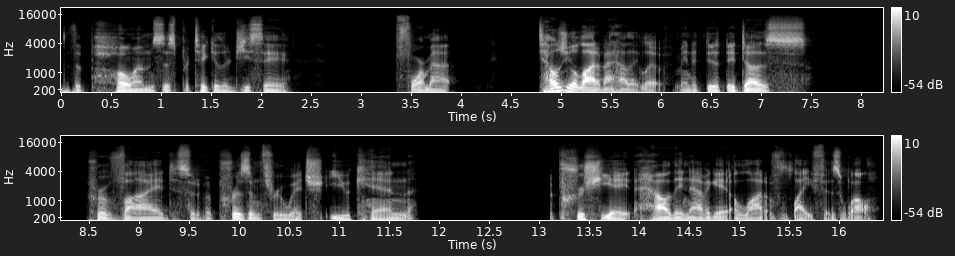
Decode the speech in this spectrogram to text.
the poems, this particular jisei format, tells you a lot about how they live. I mean, it, it, does provide sort of a prism through which you can appreciate how they navigate a lot of life as well,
